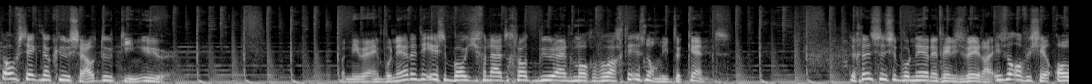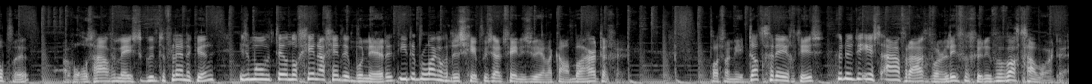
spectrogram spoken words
De oversteek naar Curaçao duurt 10 uur. Wanneer we in Bonaire de eerste bootjes vanuit de grote buureiland mogen verwachten is nog niet bekend. De grens tussen Bonaire en Venezuela is wel officieel open, maar volgens havenmeester Gunther Flanagan is er momenteel nog geen agent in Bonaire die de belangen van de schippers uit Venezuela kan behartigen. Pas wanneer dat geregeld is, kunnen de eerste aanvragen voor een lichtvergunning verwacht gaan worden.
